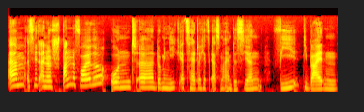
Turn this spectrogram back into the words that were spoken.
Ähm, es wird eine spannende Folge und äh, Dominique erzählt euch jetzt erstmal ein bisschen, wie die beiden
